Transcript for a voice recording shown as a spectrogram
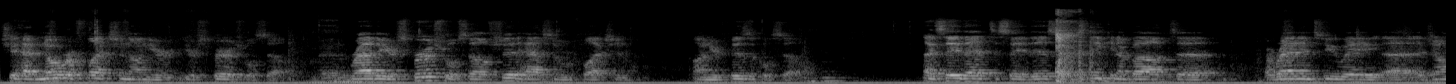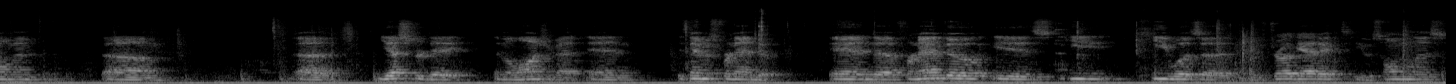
should have no reflection on your, your spiritual self. Amen. Rather, your spiritual self should have some reflection on your physical self. I say that to say this. I was thinking about, uh, I ran into a, uh, a gentleman um, uh, yesterday in the laundromat, and his name is Fernando. And uh, Fernando is he he was a he was drug addict. He was homeless.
